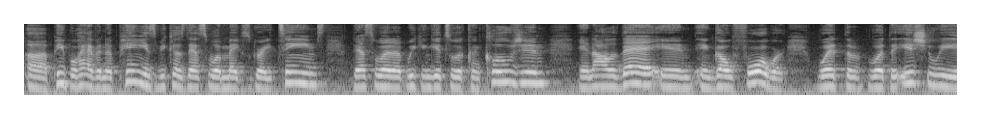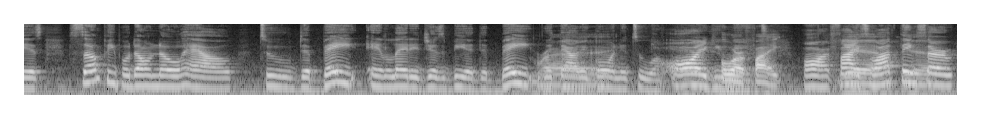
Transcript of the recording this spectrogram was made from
uh, people having opinions because that's what makes great teams. That's what uh, we can get to a conclusion and all of that and, and go forward. What the what the issue is, some people don't know how to debate and let it just be a debate without it going into an argument Or a fight. or a fight. so I think, yeah. sir,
